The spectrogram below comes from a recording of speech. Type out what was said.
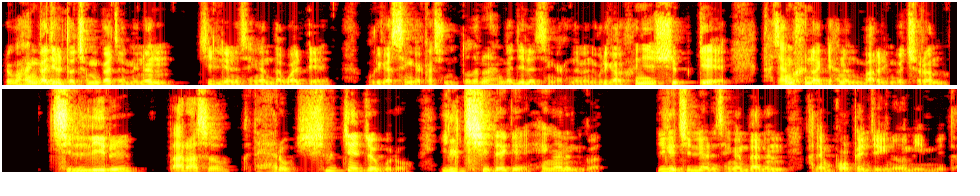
그리고 한 가지를 더 첨가하자면은 진리 안에서 행한다고 할 때 우리가 생각할 수 있는 또 다른 한 가지를 생각한다면 우리가 흔히 쉽게 가장 흔하게 하는 말인 것처럼 진리를 따라서 그대로 실제적으로 일치되게 행하는 것. 이게 진리 안에서 행한다는 가장 보편적인 의미입니다.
